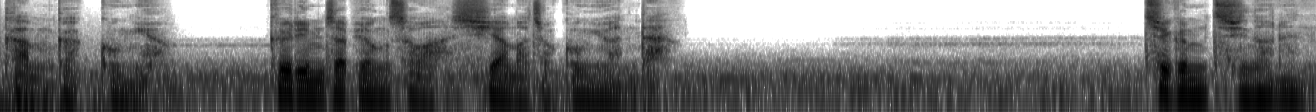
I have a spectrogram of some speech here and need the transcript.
감각 공유 그림자 병사와 시야마저 공유한다 지금 진아는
